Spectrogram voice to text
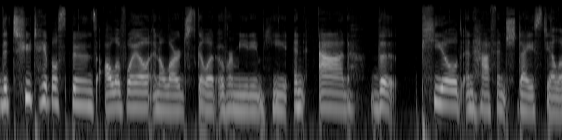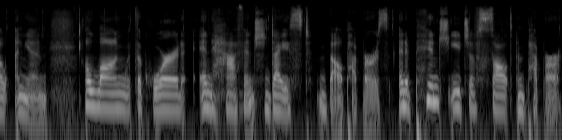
the two tablespoons olive oil in a large skillet over medium heat and add the peeled and half inch diced yellow onion, along with the cored and half inch diced bell peppers, and a pinch each of salt and pepper.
